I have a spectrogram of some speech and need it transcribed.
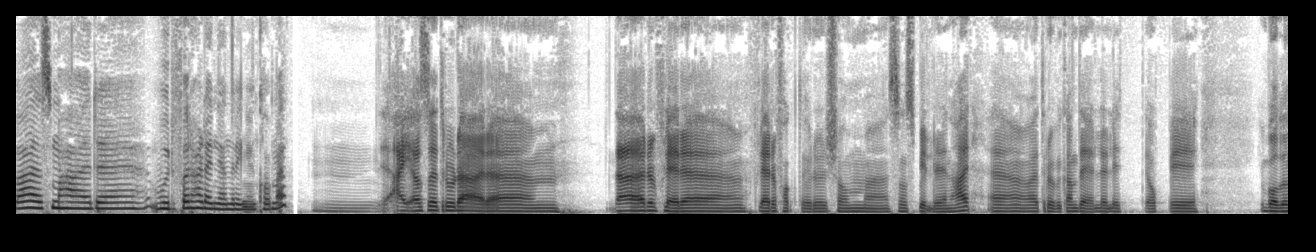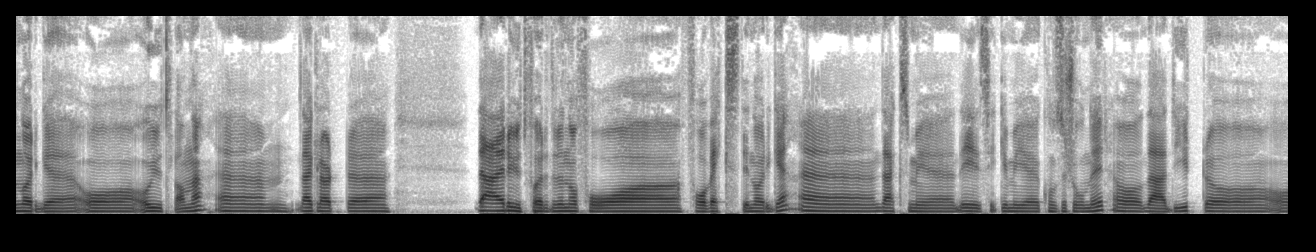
Har, eh, hvorfor har den endringen kommet? Mm, nei, altså jeg tror det er, eh, det er flere, flere faktorer som, eh, som, spiller inn her. Og jeg tror vi kan dele litt opp i, i både Norge og, og utlandet. Det er klart det er utfordrende å få, få vekst i Norge. Eh, det, er ikke så mye, det gis ikke mye konsesjoner, og det er dyrt å, å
